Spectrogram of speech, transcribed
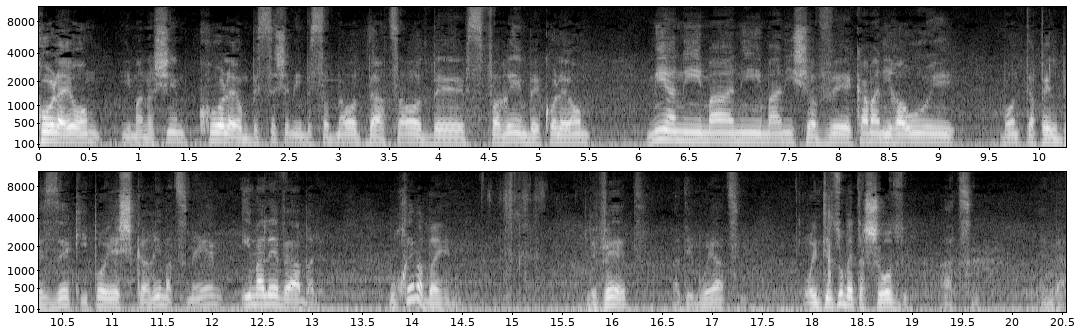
כל היום, עם אנשים כל היום, בסשנים, בסדנאות, בהרצאות, בספרים, בכל היום. מי אני, מה אני, מה אני שווה, כמה אני ראוי. בואו נטפל בזה, כי פה יש שקרים עצמיים, אמא לב ואבא לב. ברוכים הבאים לבית הדימוי העצמי. או אם תרצו בית השווי העצמי, אין בעיה.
